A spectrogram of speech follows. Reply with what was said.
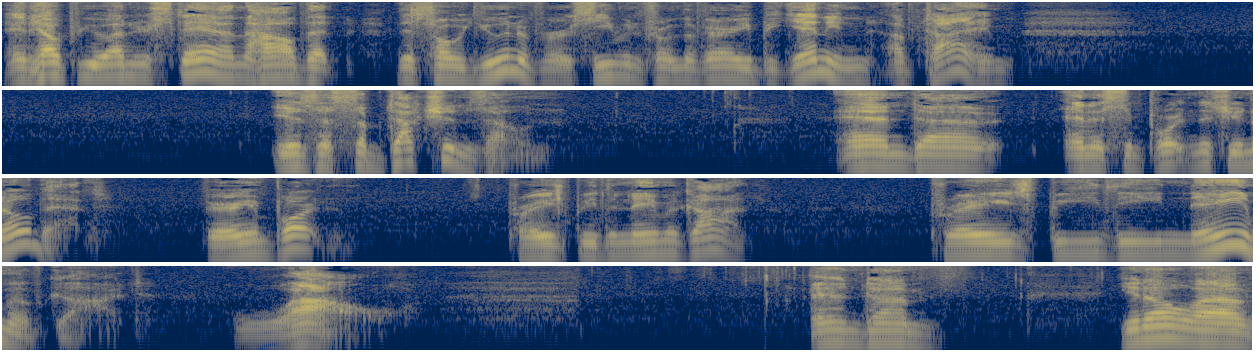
and help you understand how that this whole universe, even from the very beginning of time, is a subduction zone. And uh, and it's important that you know that. Very important. Praise be the name of God. Praise be the name of God. Wow. And, um, you know, uh,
